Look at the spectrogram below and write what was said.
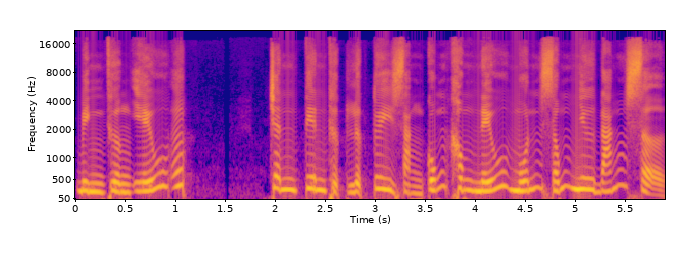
Bình thường yếu ớt. Chân tiên thực lực tuy rằng cũng không nếu muốn giống như đáng sợ.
